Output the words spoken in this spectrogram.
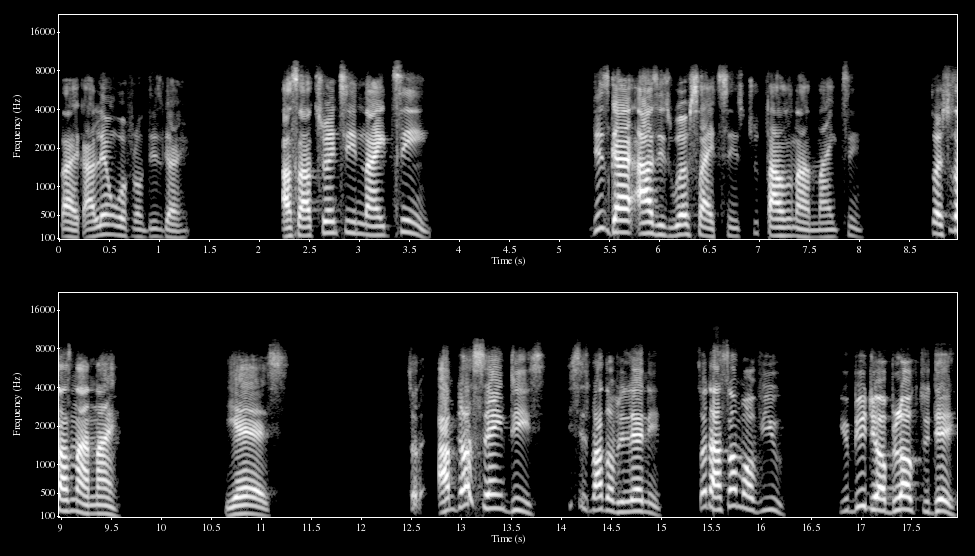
Like I learned what from this guy. As of 2019, this guy has his website since 2019. So it's 2009. Yes. So I'm just saying this. This is part of the learning. So that some of you, you build your blog today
